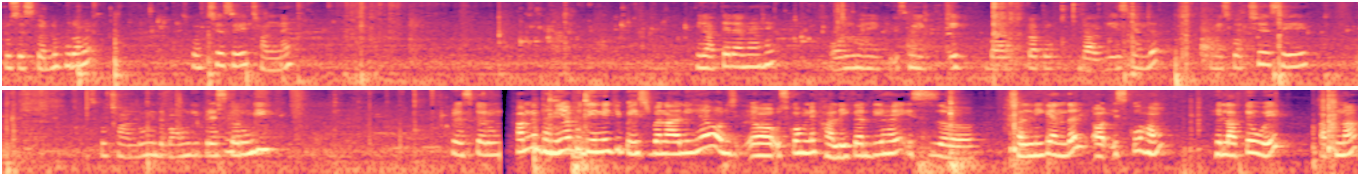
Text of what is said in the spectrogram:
प्रोसेस कर लूँ पूरा मैं। इसको अच्छे से छानना है। हिलाते रहना है। और मैंने इसमें एक, एक बार का तो डाल दिया इसके अंदर। मैं इसको अच्छे से इसको छान लूँगी दबाऊँगी प्रेस करूँगी। प्रेस करूँगी। हमने धनिया पुदीने की पेस्ट बना ली है और उसको हमने खाली कर दिया है इस छलनी के अंदर। और इसको हम हिलाते हुए अपना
